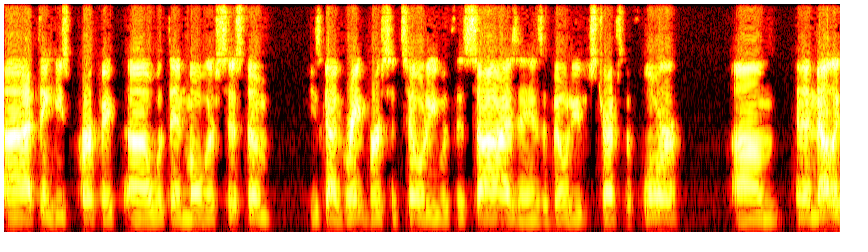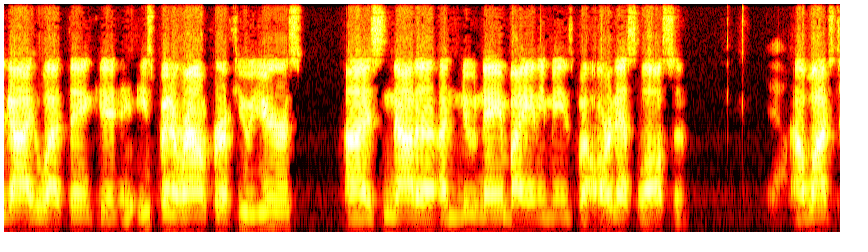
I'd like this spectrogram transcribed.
Uh, I think he's perfect uh, within Moeller's system. He's got great versatility with his size and his ability to stretch the floor. Um, and another guy who I think he's been around for a few years. Uh, it's not a, a, new name by any means, but Arness Lawson. Yeah. I watched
